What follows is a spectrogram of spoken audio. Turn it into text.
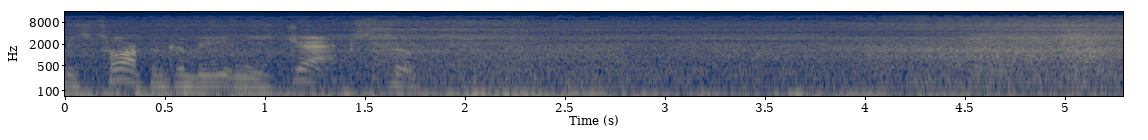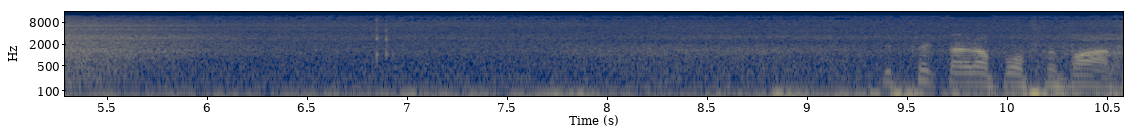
These tarpon could be eating these jacks too. You picked that up off the bottom.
